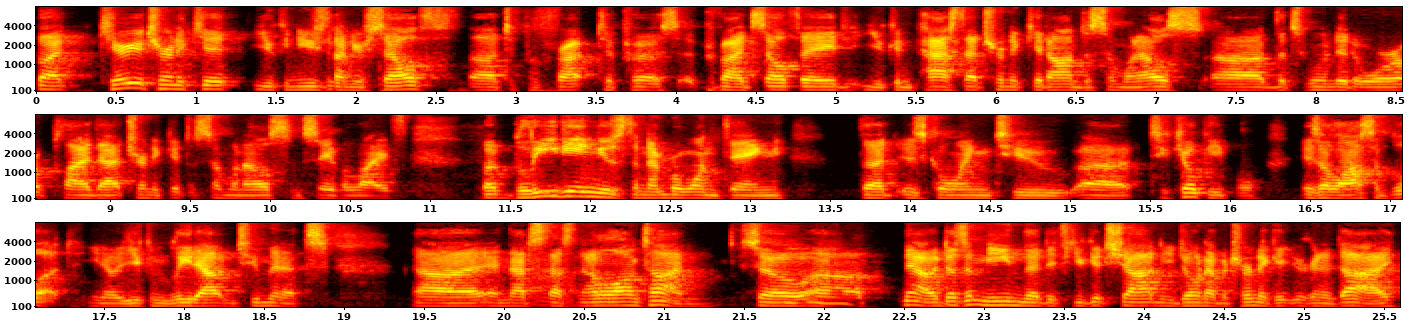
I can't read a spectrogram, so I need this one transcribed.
but carry a tourniquet. You can use it on yourself uh, to, provide, to provide self aid. You can pass that tourniquet on to someone else uh, that's wounded, or apply that tourniquet to someone else and save a life. But bleeding is the number one thing that is going to uh, to kill people is a loss of blood. You know, you can bleed out in two minutes, uh, and that's that's not a long time. So mm-hmm. now it doesn't mean that if you get shot and you don't have a tourniquet, you're going to die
